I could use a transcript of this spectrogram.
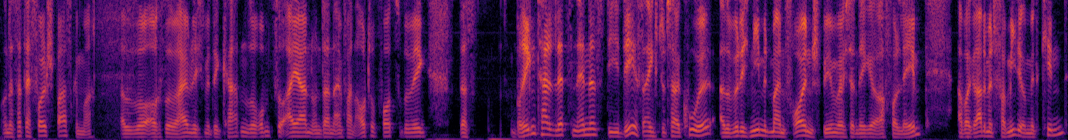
Und das hat ja voll Spaß gemacht. Also so auch so heimlich mit den Karten so rumzueiern und dann einfach ein Auto vorzubewegen. Das bringt halt letzten Endes, die Idee ist eigentlich total cool. Also würde ich nie mit meinen Freunden spielen, weil ich dann denke, ach, voll lame. Aber gerade mit Familie und mit Kind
